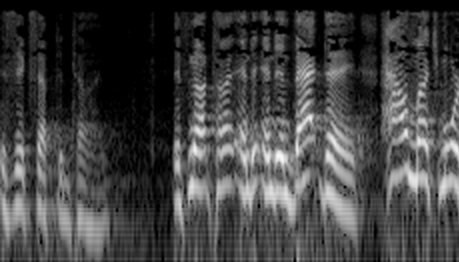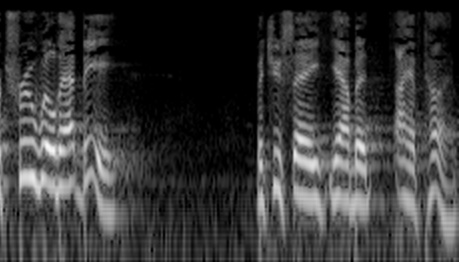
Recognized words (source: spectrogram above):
is the accepted time. It's not time, and, and in that day, how much more true will that be? But you say, yeah, but I have time.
